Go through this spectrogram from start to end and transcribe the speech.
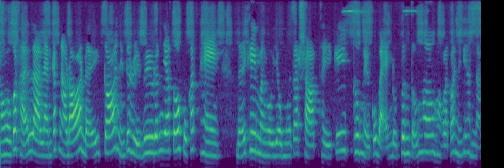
mọi người có thể là làm cách nào đó để có những cái review đánh giá tốt của khách hàng. Để khi mà người dùng người ta search thì cái thương hiệu của bạn được tin tưởng hơn hoặc là có những cái hình ảnh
